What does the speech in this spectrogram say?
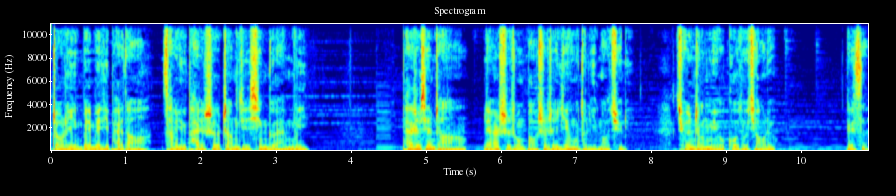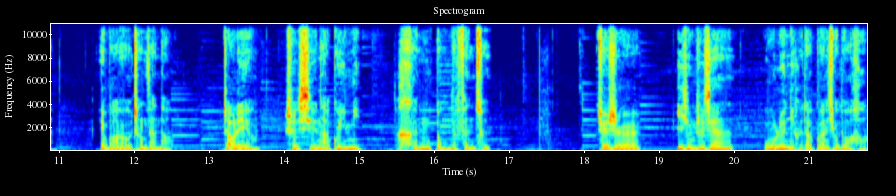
赵丽颖被媒体拍到参与拍摄张杰新歌 MV。拍摄现场，两人始终保持着应有的礼貌距离。全程没有过多交流。对此，有网友称赞道：“赵丽颖是谢娜闺蜜，很懂得分寸。”确实，异性之间，无论你和他关系有多好，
